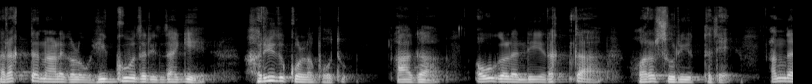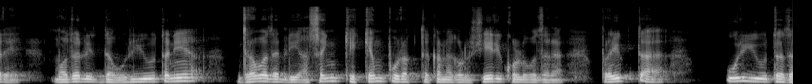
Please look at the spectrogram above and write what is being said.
ರಕ್ತನಾಳಗಳು ಹಿಗ್ಗುವುದರಿಂದಾಗಿ ಹರಿದುಕೊಳ್ಳಬಹುದು. ಆಗ ಅವುಗಳಲ್ಲಿ ರಕ್ತ ಹೊರಸುರಿಯುತ್ತದೆ. ಅಂದರೆ ಮೊದಲಿದ್ದ ಉರಿಯೂತನೆಯ ದ್ರವದಲ್ಲಿ ಅಸಂಖ್ಯ ಕೆಂಪು ರಕ್ತ ಕಣಗಳು ಸೇರಿಕೊಳ್ಳುವುದರ ಪ್ರಯುಕ್ತ ಉರಿಯೂತದ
